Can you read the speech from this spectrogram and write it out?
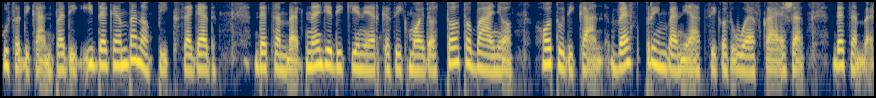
20-án pedig idegenben a Pik Szeged. December 4-én érkezik majd a Tatabánya, 6-án Veszprémben játszik az UFKS-e, december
